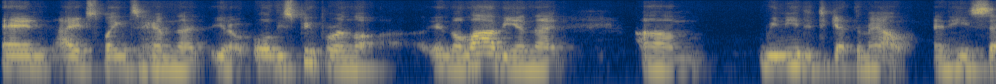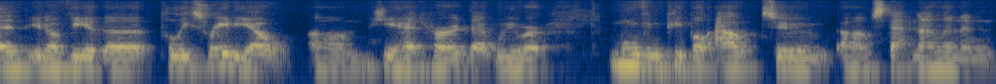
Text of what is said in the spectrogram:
And I explained to him that, you know, all these people are in the, in the lobby and that um, we needed to get them out. And he said, you know, via the police radio, um, he had heard that we were moving people out to um, Staten Island and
